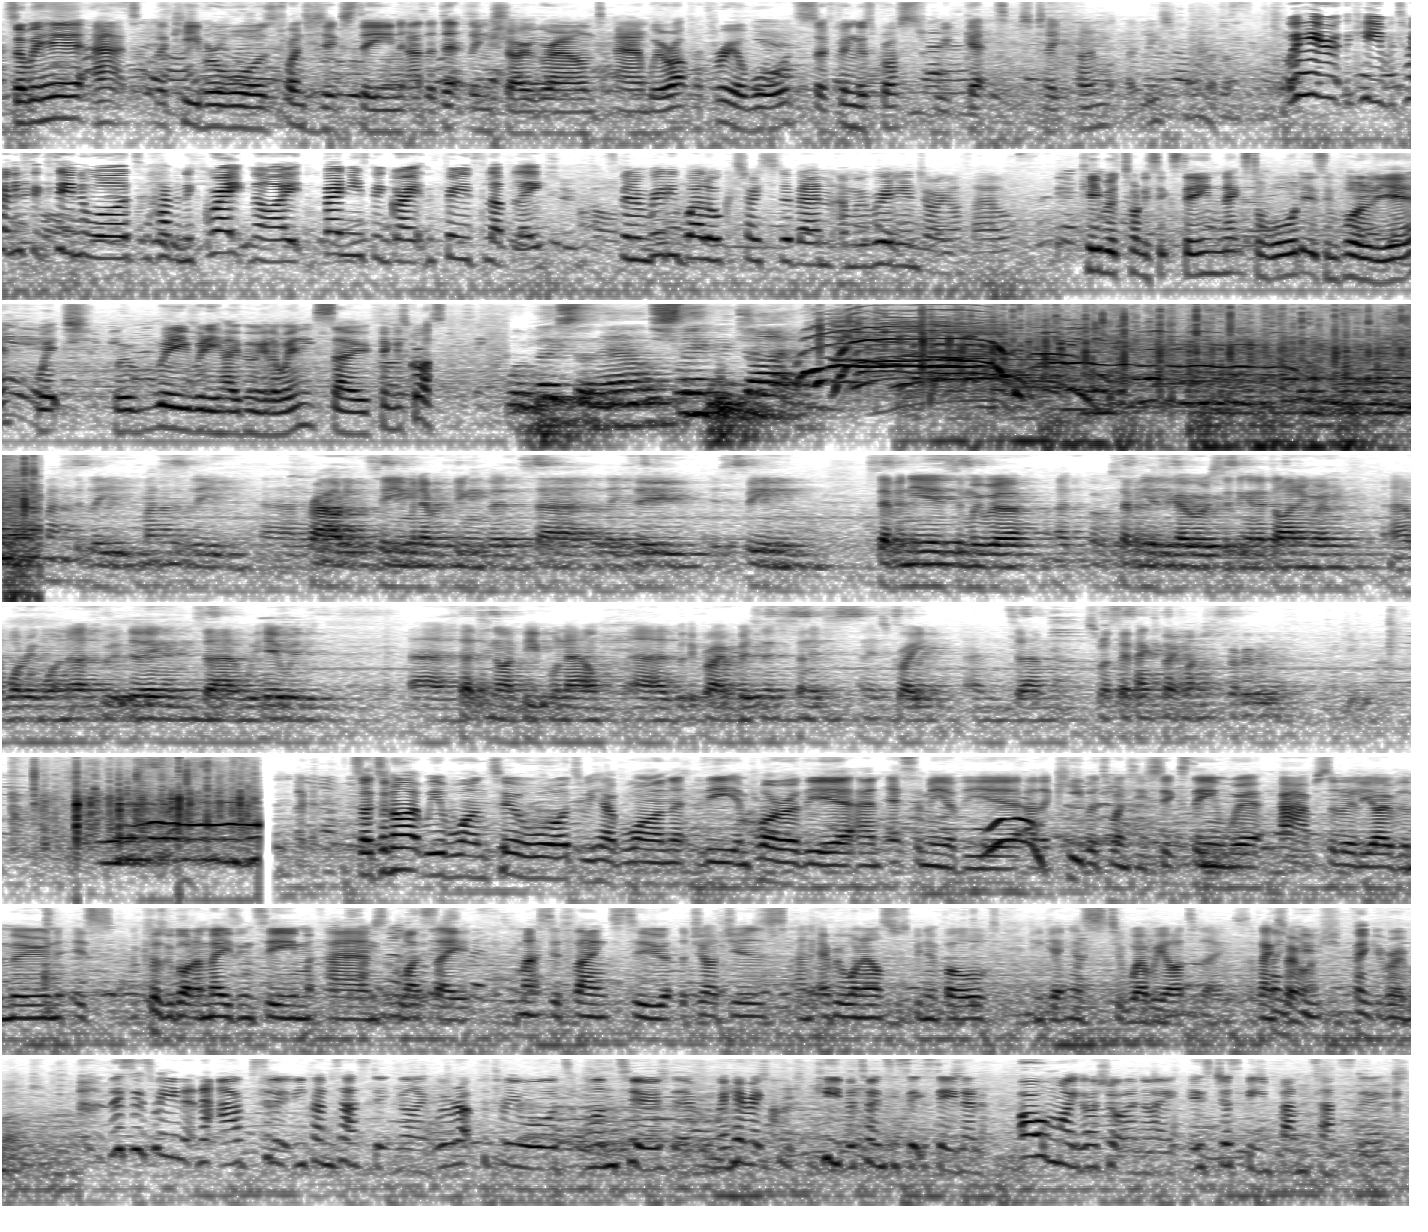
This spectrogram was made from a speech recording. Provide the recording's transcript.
So we're here at the Keiba Awards 2016 at the Detling Showground and we're up for three awards so fingers crossed we get to take home at least one of them. We're here at the Keiba 2016 Awards, we're having a great night, the venue's been great and the food's lovely. It's been a really well orchestrated event and we're really enjoying ourselves. Keiba 2016 next award is Employer of the Year which we're really really hoping we're going to win so fingers crossed. We're pleased to announce Sleeping Giant. Massively, uh, proud of the team and everything that, uh, that they do. It's been seven years and we were, uh, seven years ago we were sitting in a dining room uh, wondering what on earth we were doing and we're here with uh, 39 people now with a growing business and it's, and it's great and um, just want to say thanks very much for everybody. Thank you. So tonight we have won two awards. We have won the Employer of the Year and SME of the Year at the Keiba 2016. We're absolutely over the moon. It's because we've got an amazing team and like I say, massive thanks to the judges and everyone else who's been involved in getting us to where we are today. So thanks Thank very you. much. Thank you very much. This has been an absolutely fantastic night. We were up for three awards, won two of them. We're here at Keiba 2016 and oh my gosh what a night. It's just been fantastic.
